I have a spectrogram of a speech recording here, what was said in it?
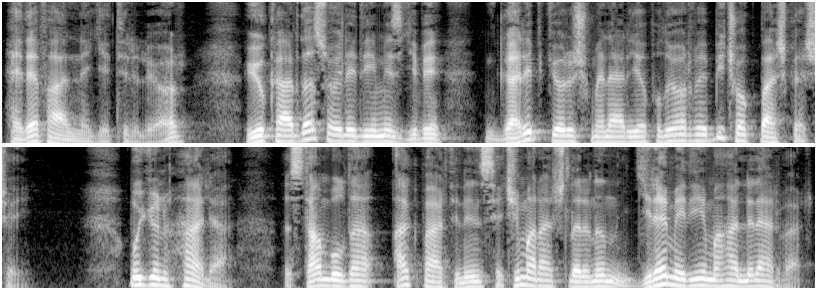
hedef haline getiriliyor, yukarıda söylediğimiz gibi garip görüşmeler yapılıyor ve birçok başka şey. Bugün hala İstanbul'da AK Parti'nin seçim araçlarının giremediği mahalleler var.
